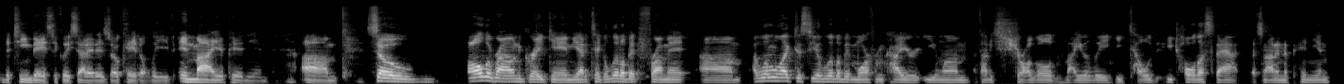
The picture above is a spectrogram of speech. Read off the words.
The team basically said it is okay to leave, in my opinion. Um, so all around great game. You had to take a little bit from it. Um, I would like to see a little bit more from Kaiir Elam. I thought he struggled mightily. He told he told us that. That's not an opinion.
